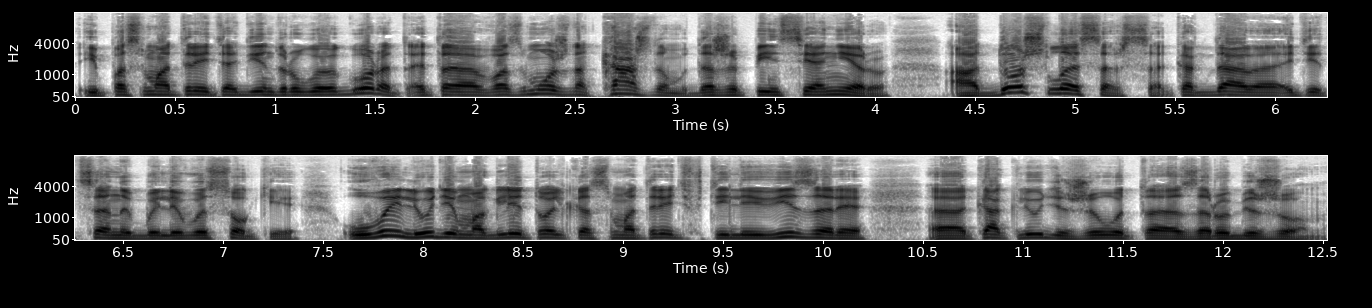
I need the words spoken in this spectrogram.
и посмотреть один другой город, это возможно каждому, даже пенсионеру. А до Шлессерса, когда эти цены были высокие, у увы, люди могли только смотреть в телевизоре, э, как люди живут э, за рубежом.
